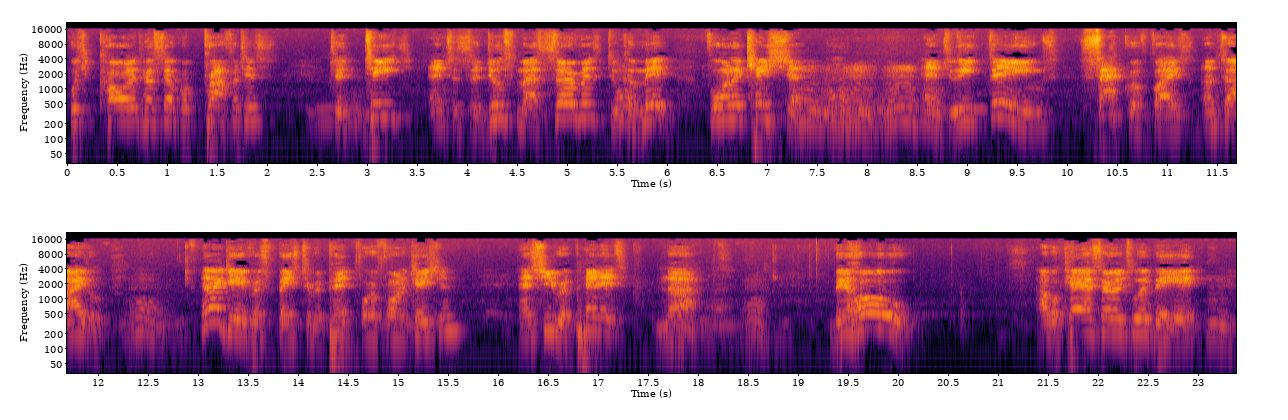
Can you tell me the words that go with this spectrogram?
which calleth herself a prophetess, to mm-hmm. teach and to seduce my servants to mm-hmm. commit fornication and to eat things sacrificed unto idols. And I gave her space to repent for her fornication, and she repented not. Behold, I will cast her into a bed, mm.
